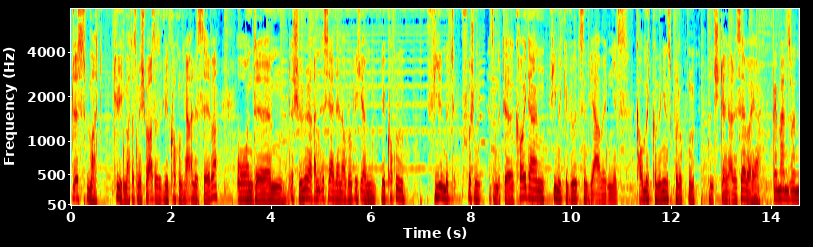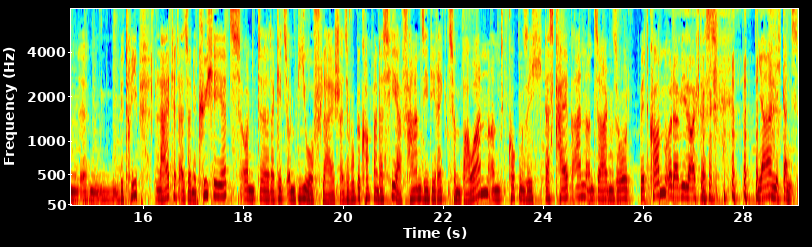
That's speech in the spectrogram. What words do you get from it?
Das macht Natürlich macht das mir Spaß. Also wir kochen ja alles selber. Und ähm, das Schöne daran ist ja dann auch wirklich, ähm, wir kochen viel mit frischen, also mit äh, Kräutern, viel mit Gewürzen. Wir arbeiten jetzt kaum mit Convenience-Produkten und stellen alles selber her. Wenn man so einen ähm, Betrieb leitet, also eine Küche jetzt, und äh, da geht's um Biofleisch, also wo bekommt man das her? Fahren Sie direkt zum Bauern und gucken sich das Kalb an und sagen so, mitkommen oder wie läuft das? ja, nicht ganz.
